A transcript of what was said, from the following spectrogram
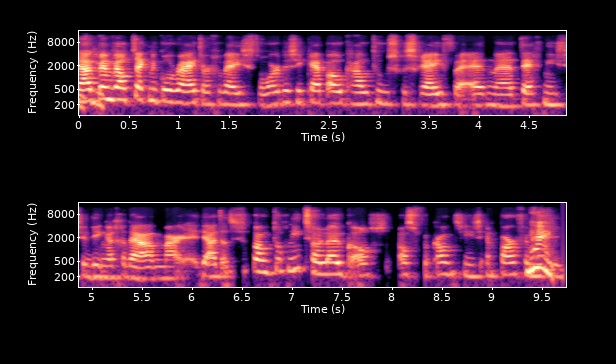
nou, ik ben wel technical writer geweest hoor. Dus ik heb ook how-to's geschreven en technische dingen gedaan. Maar ja, dat is gewoon toch niet zo leuk als, als vakanties en parfums. Nee.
